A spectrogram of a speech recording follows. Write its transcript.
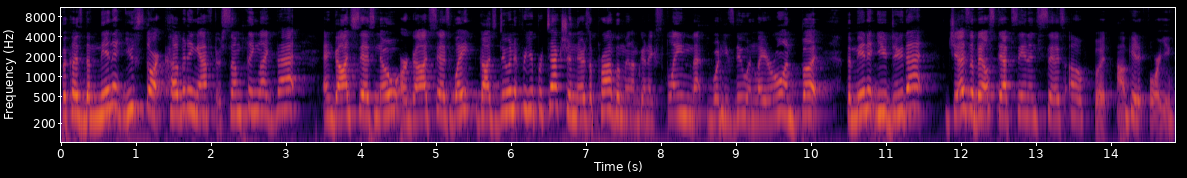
Because the minute you start coveting after something like that, and God says no, or God says wait, God's doing it for your protection, there's a problem, and I'm going to explain that what He's doing later on. But the minute you do that, Jezebel steps in and says, Oh, but I'll get it for you.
